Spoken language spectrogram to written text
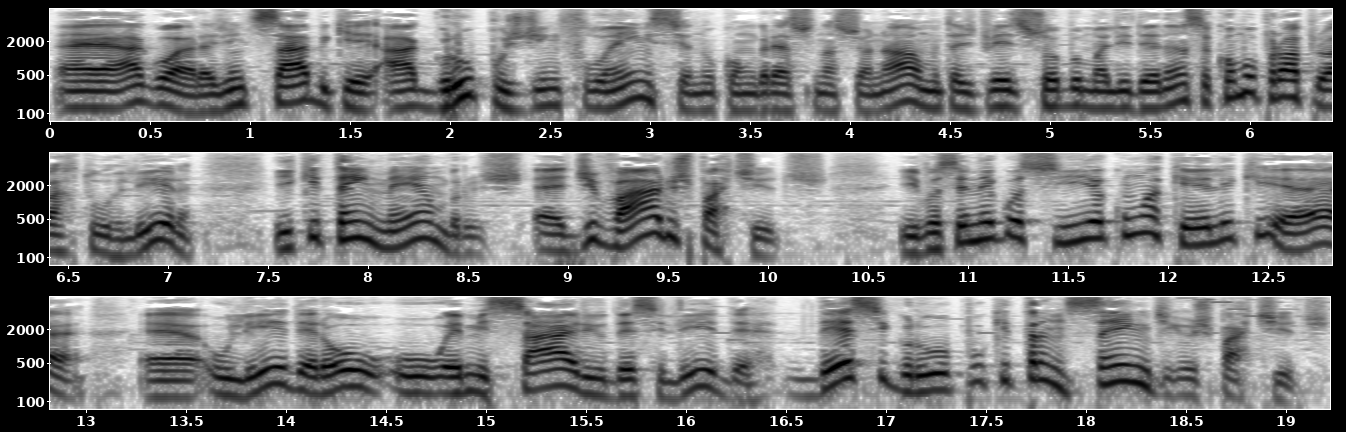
É, agora, a gente sabe que há grupos de influência no Congresso Nacional, muitas vezes sob uma liderança como o próprio Arthur Lira, e que tem membros é, de vários partidos. E você negocia com aquele que é, é, o líder ou o emissário desse líder, desse grupo que transcende os partidos.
